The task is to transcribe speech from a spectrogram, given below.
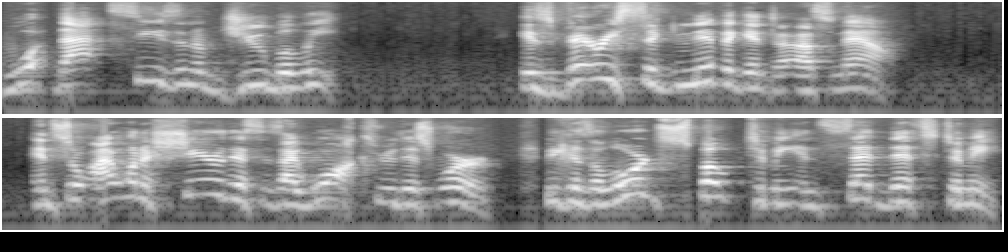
what that season of Jubilee is very significant to us now. And so I want to share this as I walk through this word because the Lord spoke to me and said this to me.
